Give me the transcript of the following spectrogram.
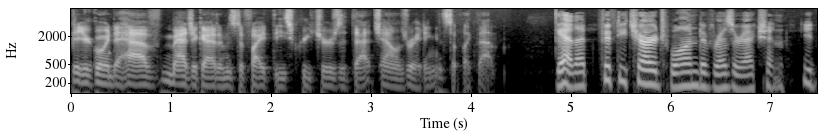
that you're going to have magic items to fight these creatures at that challenge rating and stuff like that. Yeah, that 50 charge wand of resurrection. You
